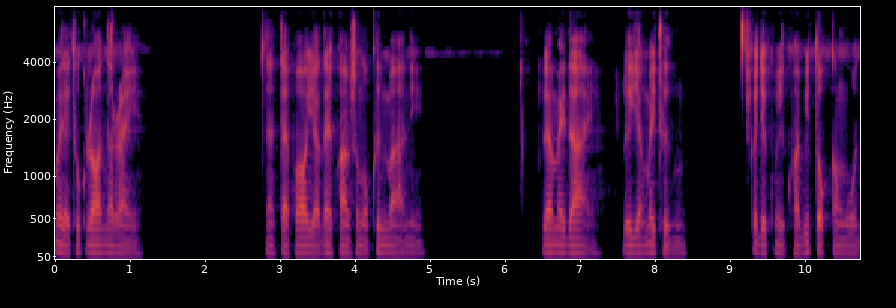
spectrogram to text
ไม่ได้ทุกข์ร้อนอะไรนะแต่พออยากได้ความสงบขึ้นมานี่ แล้วไม่ได้ หรือยังไม่ถึง ก็จะมีความวิตกกังวล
